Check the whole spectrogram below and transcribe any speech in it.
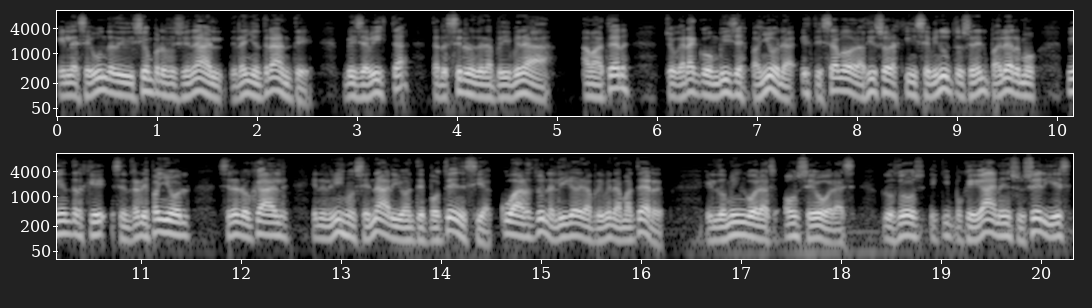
en la segunda división profesional del año entrante. Bellavista, tercero de la primera amateur, chocará con Villa Española este sábado a las 10 horas 15 minutos en el Palermo, mientras que Central Español será local en el mismo escenario ante Potencia, cuarto en la Liga de la Primera Amateur. El domingo a las 11 horas, los dos equipos que ganen sus series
